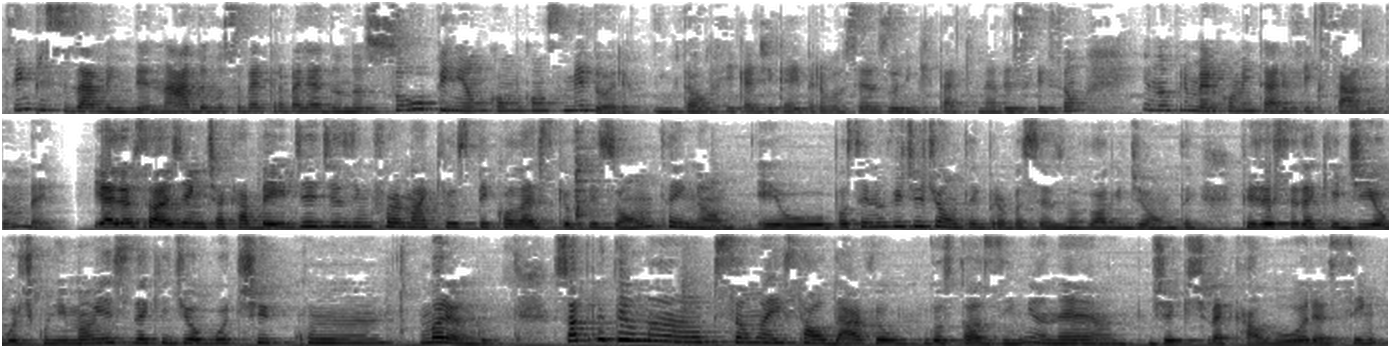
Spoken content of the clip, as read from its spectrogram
sem precisar vender nada, você vai trabalhar dando a sua opinião como consumidora. Então fica a dica aí para vocês, o link tá aqui na descrição e no primeiro comentário fixado também. E olha só, gente, acabei de desinformar que os picolés que eu fiz ontem, ó, eu postei no vídeo de ontem pra vocês, no vlog de ontem. Fiz esse daqui de iogurte com limão e esse daqui de iogurte com morango. Só pra ter uma opção aí saudável, gostosinha, né, dia que tiver calor, assim.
